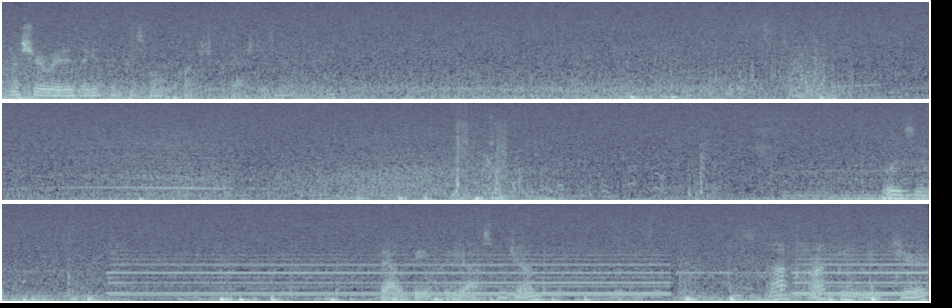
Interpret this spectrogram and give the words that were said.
I'm not sure where it is. I guess the first one crashed, crashed isn't it? Where is it? That would be a pretty awesome jump. Stop honking, you jerk.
